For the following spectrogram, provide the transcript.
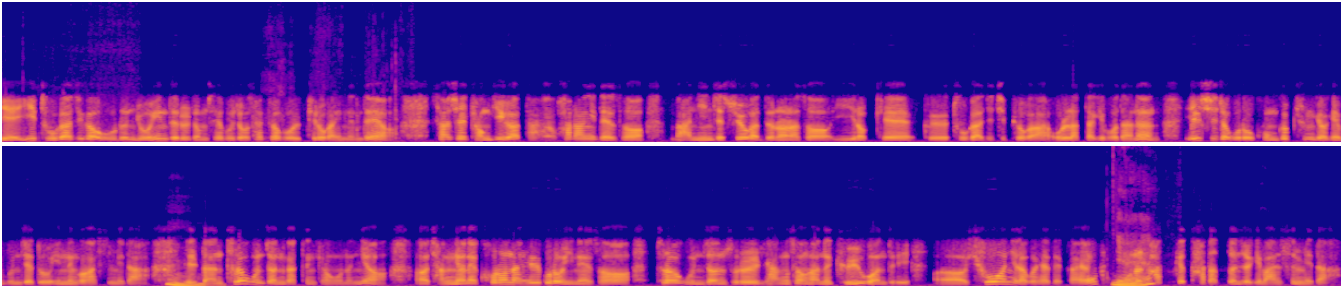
예, 이 두 가지가 오른 요인들을 좀 세부적으로 살펴볼 필요가 있는데요. 사실 경기가 다 화랑이 돼서 많이 이제 수요가 늘어나서 이렇게 그 두 가지 지표가 올랐다기보다는 일시적으로 공급 충격의 문제도 있는 것 같습니다. 음. 일단 트럭 운전 같은 경우는요, 어, 작년에 코로나19로 인해서 트럭 운전수를 양성하는 교육원들이, 어, 휴원이라고 해야 될까요? 예. 문을 닫, 닫았던 적이 많습니다.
